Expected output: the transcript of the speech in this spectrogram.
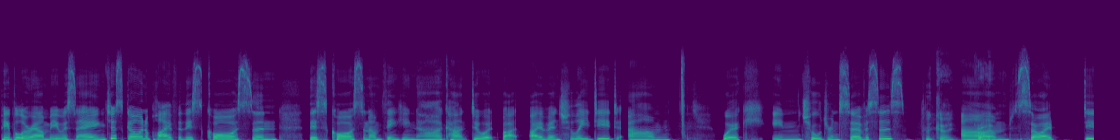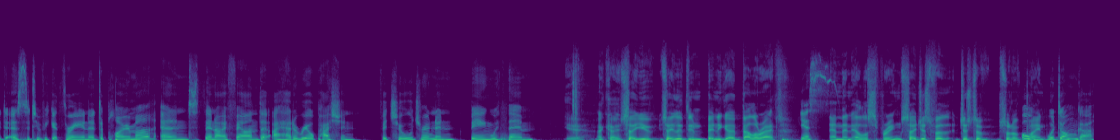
people around me were saying, just go and apply for this course and this course. And I'm thinking, nah, I can't do it. But I eventually did um, work in children's services. Okay. Um, Great. so I did a certificate three and a diploma. And then I found that I had a real passion for children and being with them. Yeah. Okay. So you so you lived in Bendigo, Ballarat, Yes. and then Alice Springs. So just for just to sort of Oh, paint. Wodonga.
